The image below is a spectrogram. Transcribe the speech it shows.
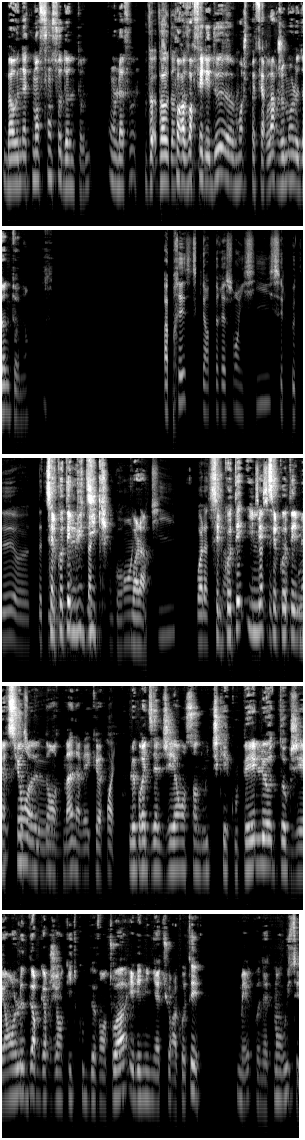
Bah honnêtement, fonce au Downtown. On l'a fait. Va, va au Pour avoir fait les deux, euh, moi je préfère largement le Downtown. hein. Après, ce qui est intéressant ici, c'est le côté. euh, C'est le côté ludique, voilà. Voilà, C'est le côté, Ça, imme- c'est c'est le super côté cool immersion parce euh, que- dans Ant-Man avec euh, Ouais. le bretzel géant sandwich qui est coupé, le hot dog géant, le burger géant qui te coupe devant toi et les miniatures à côté. Mais honnêtement, oui, c'est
